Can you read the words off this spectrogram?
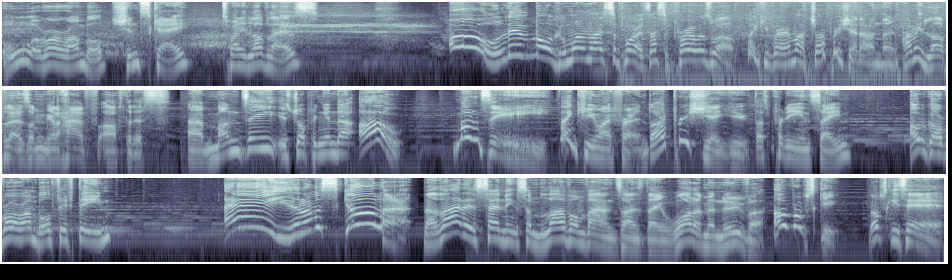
Oh, Aurora Rumble, Shinsuke, 20 love letters. Oh, Liv Morgan, what a nice surprise. That's a pro as well. Thank you very much. I appreciate that, Unknown. How many love letters I'm going to have after this? Uh, Munzy is dropping in there. Oh, Munzy. Thank you, my friend. I appreciate you. That's pretty insane. Oh, we've got Royal Rumble, 15. Hey, another Scarlett! Now that is sending some love on Valentine's Day. What a maneuver. Oh, Robski. Robski's here.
